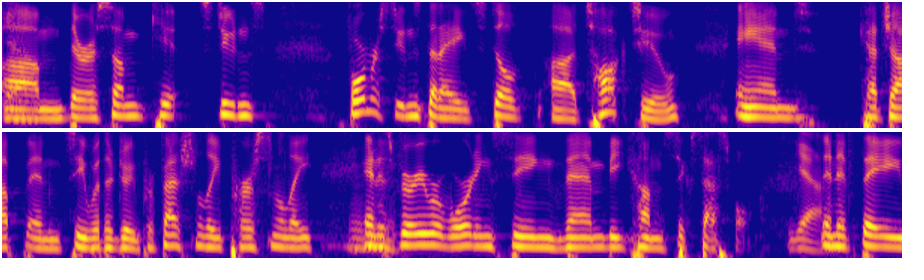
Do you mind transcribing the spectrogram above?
Yeah. um, there are some ki- students, former students that I still uh, talk to and catch up and see what they're doing professionally, personally, and it's very rewarding seeing them become successful. Yeah. And if they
